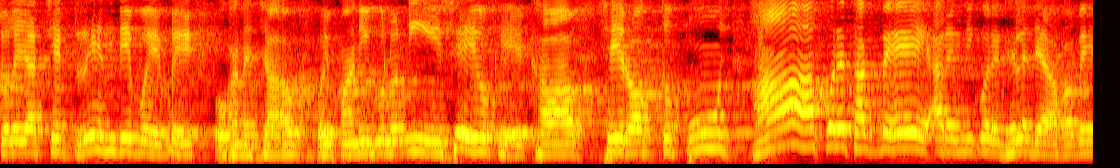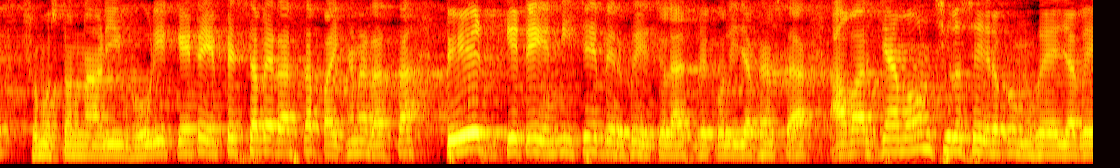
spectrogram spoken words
চলে যাচ্ছে, ড্রেন দিয়ে বয়ে বয়ে। ওখানে যাও, ওই পানিগুলো নিয়ে এসে ওকে খাওয়াও। সেই রক্ত পুঁজ হা করে থাকবে আর এমনি করে ঢেলে দেওয়া হবে। সমস্ত নাড়ি ভৌড়ি কেটে পেশাবের রাস্তা, পায়খানার রাস্তা পেট কেটে নিচে বের হয়ে চলে আসবে কলিজা ফ্যাপসা আবার যেমন ছিল সেই রকম হয়ে যাবে।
